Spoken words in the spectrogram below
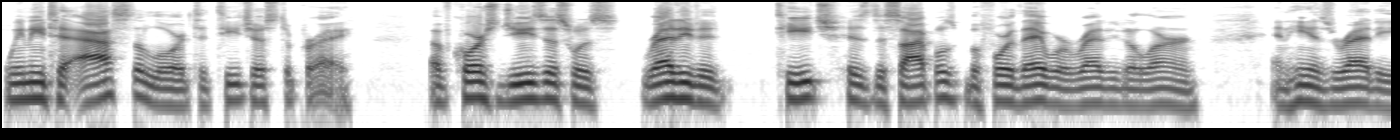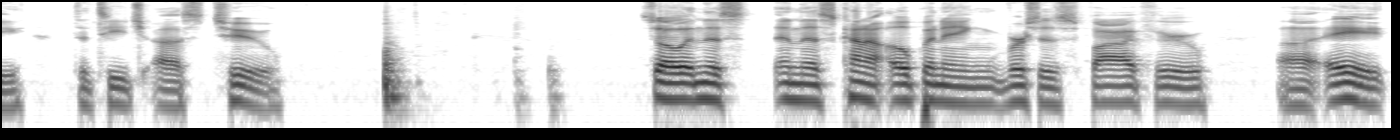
We need to ask the Lord to teach us to pray. Of course, Jesus was ready to teach his disciples before they were ready to learn, and he is ready to teach us too. So in this in this kind of opening verses five through uh, eight,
